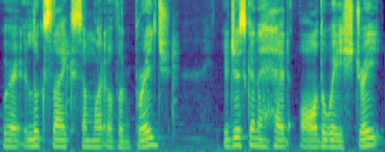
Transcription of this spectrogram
where it looks like somewhat of a bridge, you're just gonna head all the way straight.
